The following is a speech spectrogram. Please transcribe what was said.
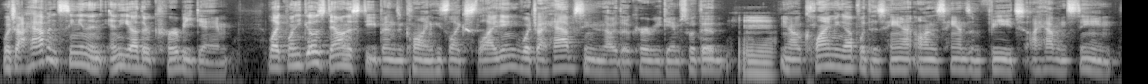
which I haven't seen in any other Kirby game. Like when he goes down a steep incline, he's like sliding, which I have seen in other Kirby games. With the mm. you know climbing up with his hand on his hands and feet, I haven't seen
